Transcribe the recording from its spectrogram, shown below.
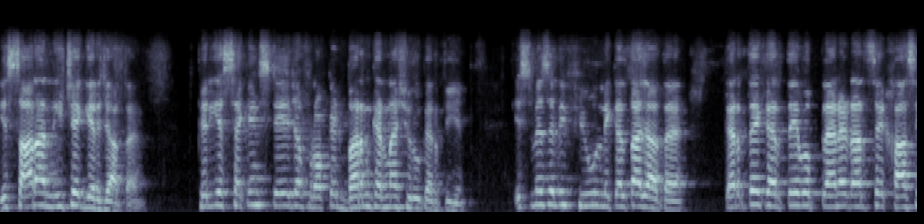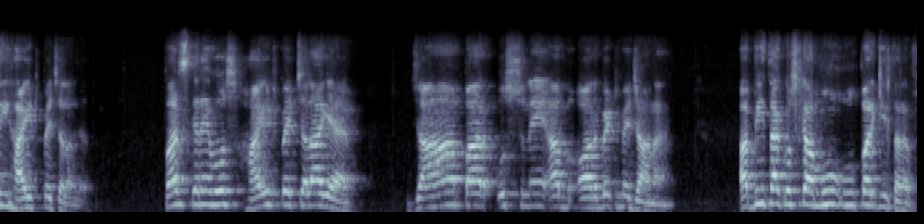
ये सारा नीचे गिर जाता है। फिर ये second stage of rocket burn करना शुरू करती है। इसमें से भी फ्यूल निकलता जाता है। करते करते वो प्लेनेट अर्थ से खासी हाइट पे चला जाता है। फ़र्ज़ करें वो उस हाइट पे चला गया है, जहाँ पर उसने अब ऑर्बिट में जाना है। अभी तक उसका मुँह ऊपर की तरफ़,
